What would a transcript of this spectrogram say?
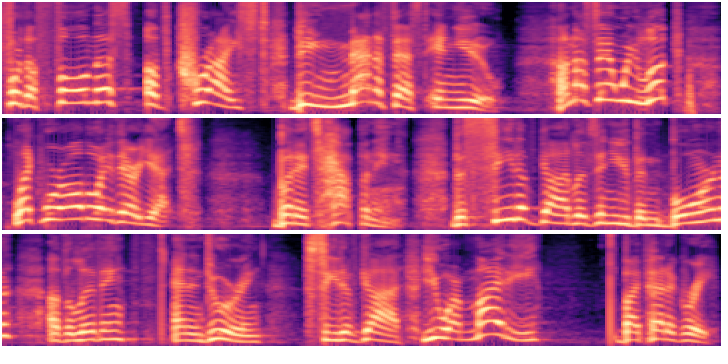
for the fullness of Christ being manifest in you. I'm not saying we look like we're all the way there yet, but it's happening. The seed of God lives in you. You've been born of the living and enduring seed of God. You are mighty by pedigree.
